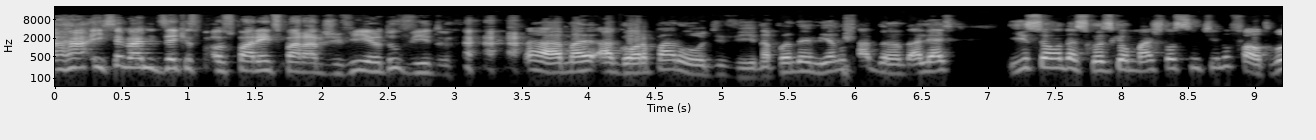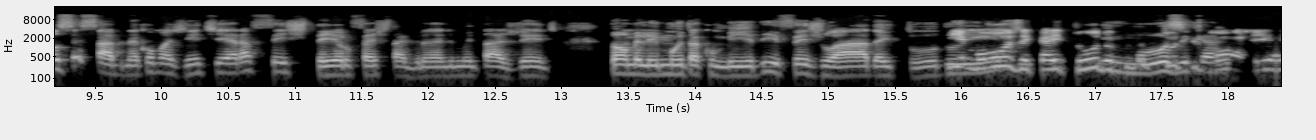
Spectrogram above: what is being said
Aham, e você vai me dizer que os, os, parentes pararam de vir? Eu duvido. ah, mas agora parou de vir. Na pandemia não está dando. Aliás, isso é uma das coisas que eu mais estou sentindo falta. Você sabe, né? Como a gente era festeiro, festa grande, muita gente, toma ali muita comida e feijoada e tudo. E, e música e tudo. E música. Tudo ali,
